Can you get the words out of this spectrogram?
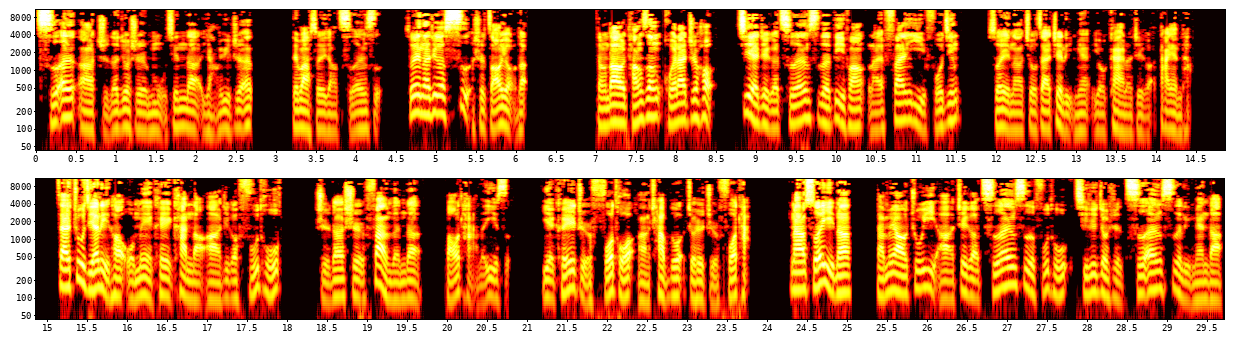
慈恩啊，指的就是母亲的养育之恩，对吧？所以叫慈恩寺。所以呢，这个寺是早有的。等到唐僧回来之后，借这个慈恩寺的地方来翻译佛经，所以呢，就在这里面又盖了这个大雁塔。在注解里头，我们也可以看到啊，这个浮屠指的是梵文的宝塔的意思，也可以指佛陀啊，差不多就是指佛塔。那所以呢，咱们要注意啊，这个慈恩寺浮屠其实就是慈恩寺里面的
